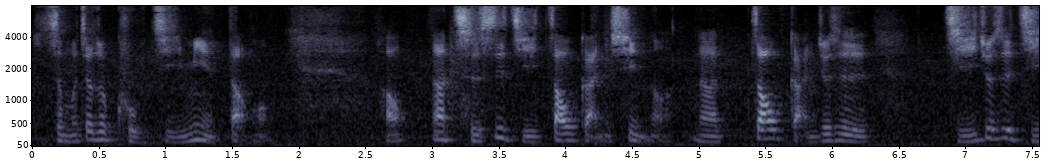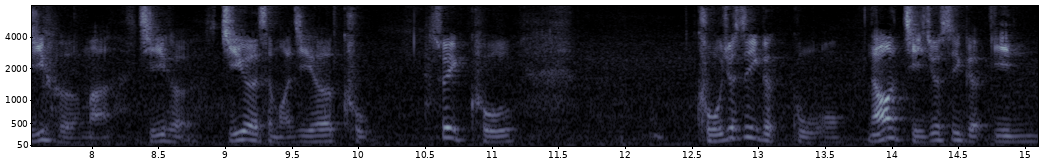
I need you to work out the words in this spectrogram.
什么叫做苦集灭道哦。好，那此事集招感性哦。那招感就是集，就是集合嘛，集合集合什么？集合苦。所以苦苦就是一个果，然后集就是一个因，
